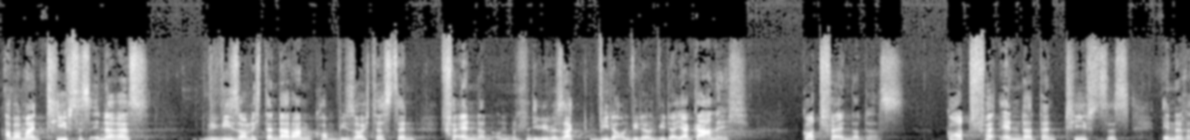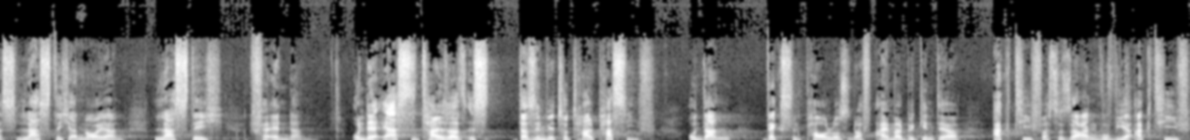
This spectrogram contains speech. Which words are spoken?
Aber mein tiefstes Inneres, wie, wie soll ich denn da rankommen? Wie soll ich das denn verändern? Und, und die Bibel sagt wieder und wieder und wieder, ja gar nicht. Gott verändert das. Gott verändert dein tiefstes Inneres. Lass dich erneuern. Lass dich verändern. Und der erste Teilsatz ist, da sind wir total passiv. Und dann wechselt Paulus und auf einmal beginnt er aktiv was zu sagen, wo wir aktiv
